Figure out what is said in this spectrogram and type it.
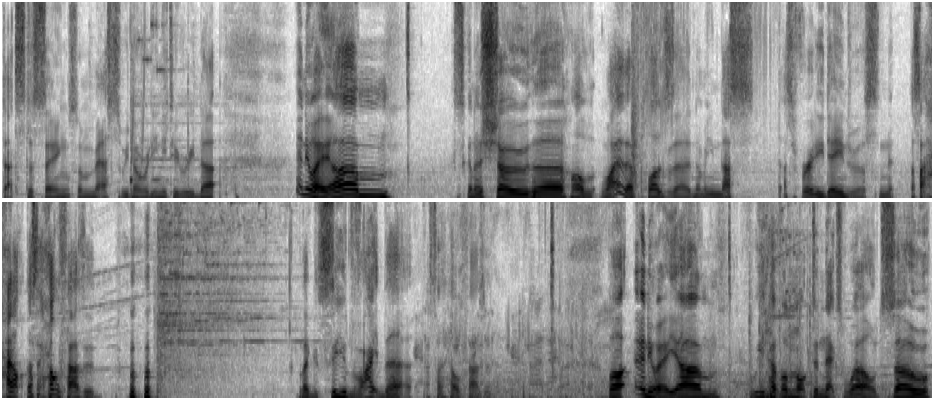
that's just saying some mess. We don't really need to read that. Anyway, um, it's going to show the... Oh, why are there plugs there? I mean, that's that's really dangerous. That's a, health, that's a health hazard. like, see it right there. That's a health hazard. But anyway, um, we have unlocked the next world. So...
